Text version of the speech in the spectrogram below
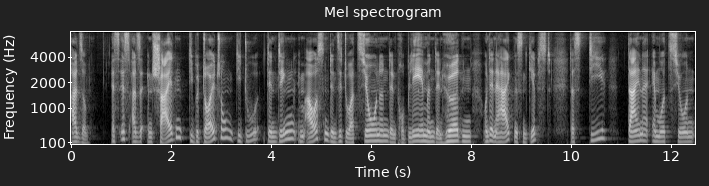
Also, es ist also entscheidend die Bedeutung, die du den Dingen im Außen, den Situationen, den Problemen, den Hürden und den Ereignissen gibst, dass die deine Emotionen,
